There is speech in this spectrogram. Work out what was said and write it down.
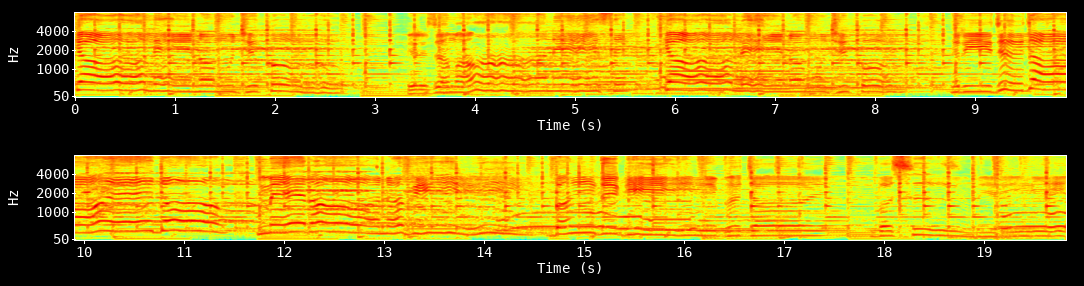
क्या लेना मुझको? फिर जमाने से क्या लेना मुझको? रीझ जाए दो मेरा नबी। बंदगी निभ जाए बस मेरी।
